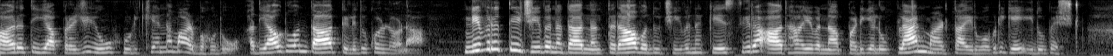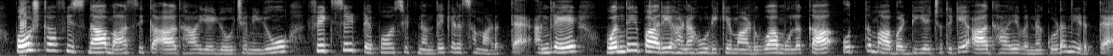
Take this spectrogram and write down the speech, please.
ಭಾರತೀಯ ಪ್ರಜೆಯು ಹೂಡಿಕೆಯನ್ನ ಮಾಡಬಹುದು. ಅದ್ಯಾವುದು ಅಂತ ತಿಳಿದುಕೊಳ್ಳೋಣ. ನಿವೃತ್ತಿ ಜೀವನದ ನಂತರ ಒಂದು ಜೀವನಕ್ಕೆ ಸ್ಥಿರ ಆದಾಯವನ್ನು ಪಡೆಯಲು ಪ್ಲಾನ್ ಮಾಡ್ತಾ ಇರುವವರಿಗೆ ಇದು ಬೆಸ್ಟ್. ಪೋಸ್ಟ್ ಆಫೀಸ್ನ ಮಾಸಿಕ ಆದಾಯ ಯೋಜನೆಯು ಫಿಕ್ಸೆಡ್ ಡೆಪಾಸಿಟ್ನಂತೆ ಕೆಲಸ ಮಾಡುತ್ತೆ. ಅಂದರೆ ಒಂದೇ ಬಾರಿ ಹಣ ಹೂಡಿಕೆ ಮಾಡುವ ಮೂಲಕ ಉತ್ತಮ ಬಡ್ಡಿಯ ಜೊತೆಗೆ ಆದಾಯವನ್ನು ಕೂಡ ನೀಡುತ್ತೆ.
